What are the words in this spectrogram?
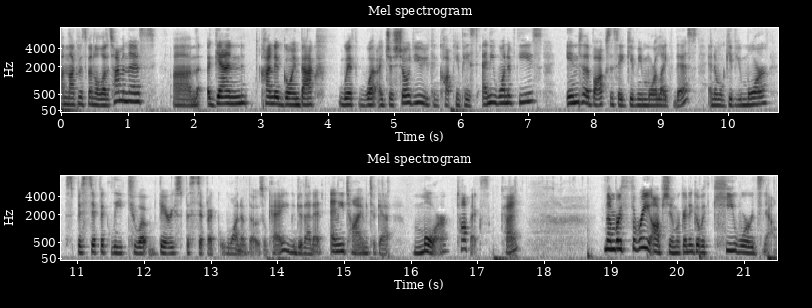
I'm not going to spend a lot of time on this. Um, again, kind of going back with what I just showed you, you can copy and paste any one of these into the box and say, give me more like this, and it will give you more specifically to a very specific one of those, okay? You can do that at any time to get more topics, okay? Number three option, we're gonna go with keywords now.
